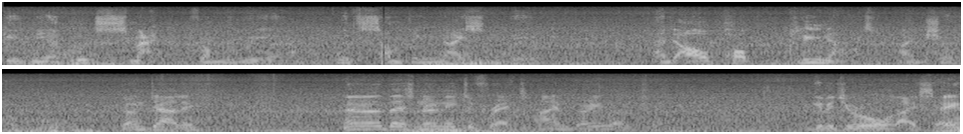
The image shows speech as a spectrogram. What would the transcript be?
give me a good smack from the rear with something nice and big. And I'll pop clean out, I'm sure. Don't dally. There's no need to fret. I'm very well trained. Give it your all, I say.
